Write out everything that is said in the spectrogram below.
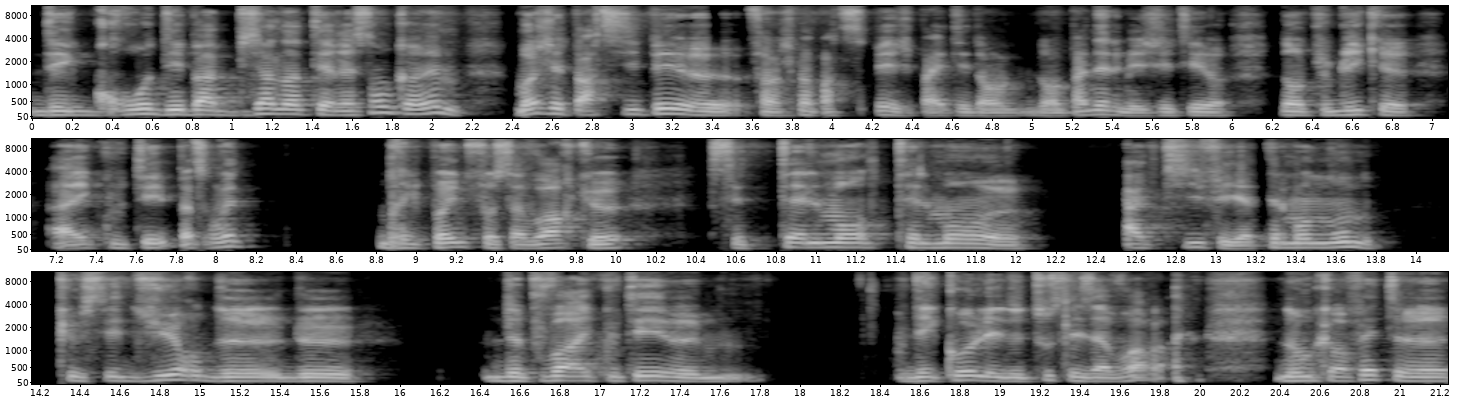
des gros débats bien intéressants quand même. Moi j'ai participé, enfin j'ai pas participé, j'ai pas été dans, dans le panel, mais j'étais dans le public à écouter parce qu'en fait Breakpoint, faut savoir que c'est tellement tellement actif et il y a tellement de monde que c'est dur de, de, de pouvoir écouter euh, des calls et de tous les avoir. Donc en fait, euh,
